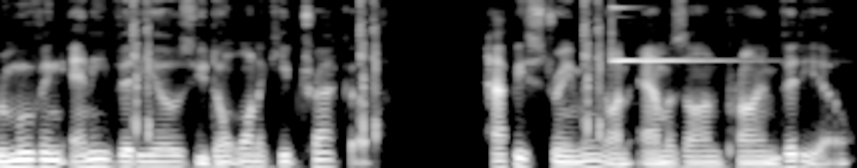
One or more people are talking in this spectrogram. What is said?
removing any videos you don't want to keep track of. Happy streaming on Amazon Prime Video.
